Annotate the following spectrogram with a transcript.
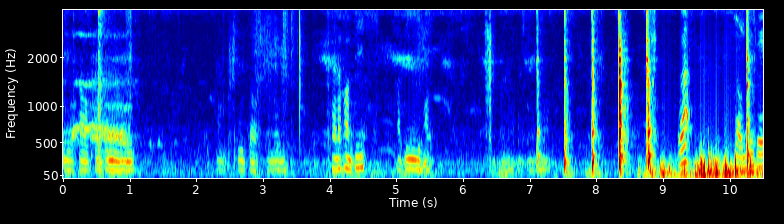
นี่ต่อเข้าไปนี่ละดูต่อไปเลยใช่แล้วความที่ความที่ครับเอ้อ ด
